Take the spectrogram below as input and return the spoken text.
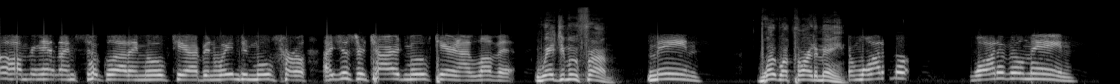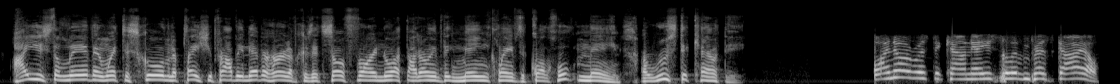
Oh man, I'm so glad I moved here. I've been waiting to move for. I just retired, moved here, and I love it. Where'd you move from? Maine. What what part of Maine? From Waterville, Waterville, Maine. I used to live and went to school in a place you probably never heard of because it's so far north. I don't even think Maine claims it. Called Houlton, Maine, Aroostook County. Oh, I know Aroostook County. I used to live in Presque Isle.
